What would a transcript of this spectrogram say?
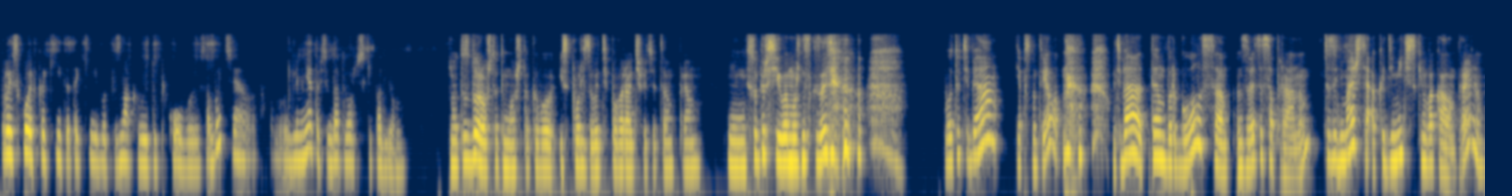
происходят какие-то такие вот знаковые тупиковые события, для меня это всегда творческий подъем. Ну, это здорово, что ты можешь так его использовать и поворачивать. Это прям суперсила, можно сказать. Вот у тебя я посмотрела, у тебя тембр голоса называется сопрано. Ты занимаешься академическим вокалом, правильно?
